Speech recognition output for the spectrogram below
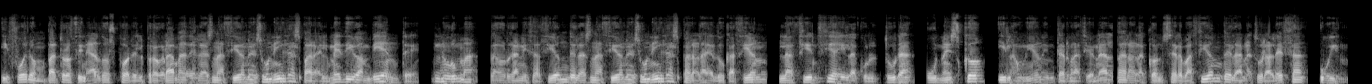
y fueron patrocinados por el Programa de las Naciones Unidas para el Medio Ambiente, NUMA, la Organización de las Naciones Unidas para la Educación, la Ciencia y la Cultura, UNESCO, y la Unión Internacional para la Conservación de la Naturaleza, UIN.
